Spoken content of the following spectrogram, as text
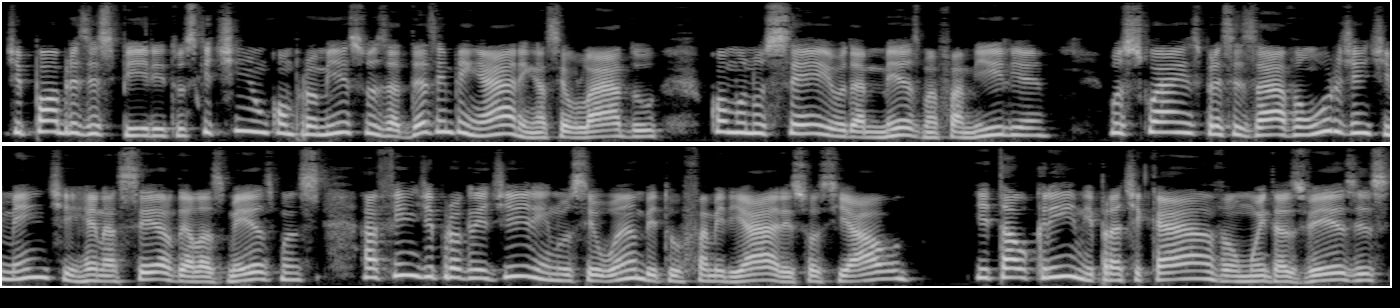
de pobres espíritos que tinham compromissos a desempenharem a seu lado, como no seio da mesma família, os quais precisavam urgentemente renascer delas mesmas, a fim de progredirem no seu âmbito familiar e social, e tal crime praticavam, muitas vezes,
